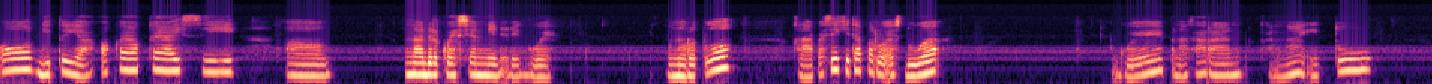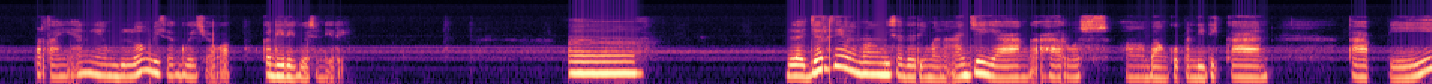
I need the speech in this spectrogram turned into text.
Oh gitu ya, oke okay, oke okay, I see. Um, another question nih dari gue. menurut lo kenapa sih kita perlu S2 gue penasaran karena itu pertanyaan yang belum bisa gue jawab ke diri gue sendiri. Uh, belajar sih memang bisa dari mana aja ya nggak harus uh, bangku pendidikan. Tapi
